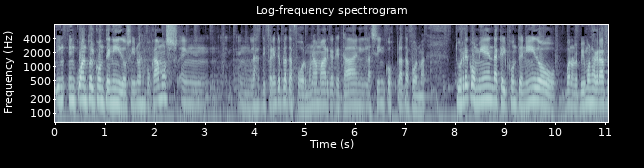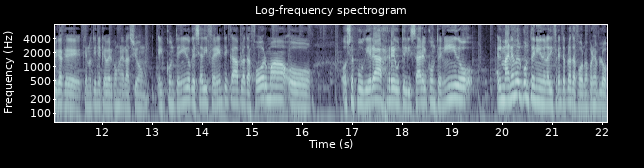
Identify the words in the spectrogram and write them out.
Y en, en cuanto al contenido, si nos enfocamos en, en las diferentes plataformas, una marca que está en las cinco plataformas, ¿tú recomiendas que el contenido, bueno, vimos la gráfica que, que no tiene que ver con generación, el contenido que sea diferente en cada plataforma o, o se pudiera reutilizar el contenido? El manejo del contenido en las diferentes plataformas, por ejemplo,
